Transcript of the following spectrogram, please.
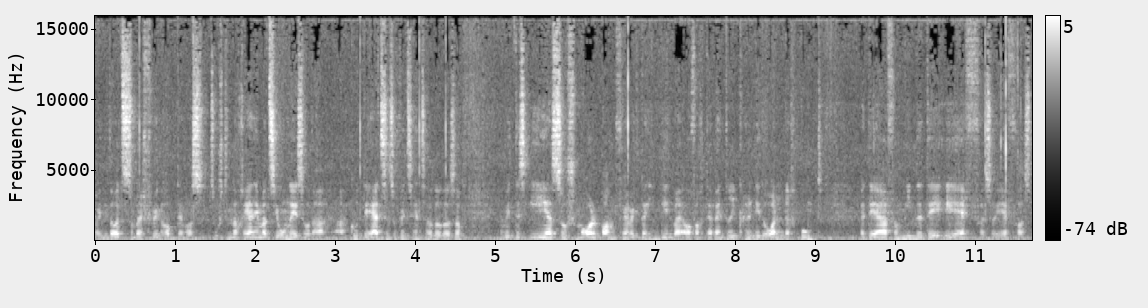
Wenn ich da jetzt zum Beispiel einen habe, der was Zustand nach Reanimation ist oder eine gute Herzinsuffizienz hat oder so, dann wird das eher so schmal bandförmig dahin gehen, weil einfach der Ventrikel nicht ordentlich pumpt. Weil der verminderte EF, also EF heißt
